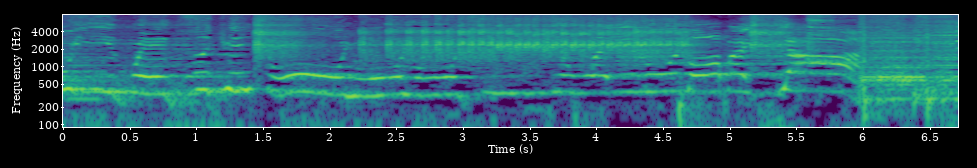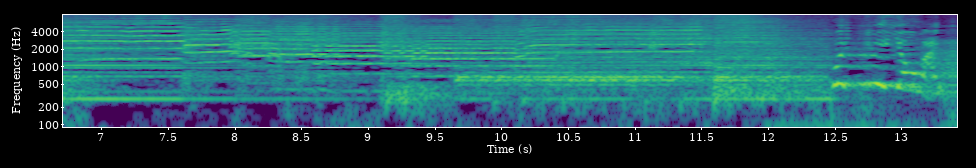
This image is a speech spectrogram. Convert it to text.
无一国之君哟哟哟，几为如作败呀！有万国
